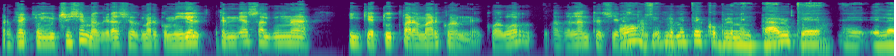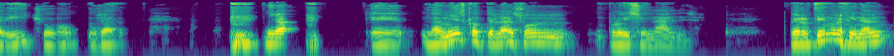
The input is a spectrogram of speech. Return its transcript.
Perfecto, muchísimas gracias, Marco. Miguel, ¿tenías alguna inquietud para Marco en Ecuador? Adelante, si eres No, simplemente complementar lo que eh, él ha dicho. O sea, mira, eh, las medidas cautelares son provisionales. Pero tiene una final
